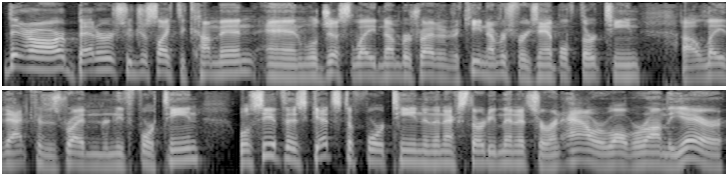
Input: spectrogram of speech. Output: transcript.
there are bettors who just like to come in and will just lay numbers right under key numbers. For example, 13, uh, lay that because it's right underneath 14. We'll see if this gets to 14 in the next 30 minutes or an hour while we're on the air.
